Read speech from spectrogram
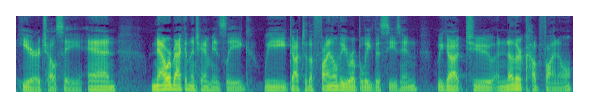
here at Chelsea. And now we're back in the Champions League. We got to the final of the Europa League this season. We got to another cup final.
